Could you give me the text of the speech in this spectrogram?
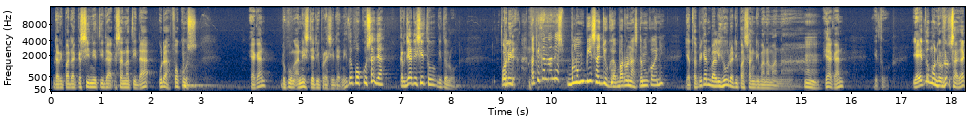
daripada ke sini tidak ke sana tidak, udah fokus, ya kan? Dukung Anies jadi presiden itu fokus saja kerja di situ gitu loh. Poli- Tapi, tapi kan Anies belum bisa juga baru Nasdem kok ini. Ya tapi kan baliho udah dipasang di mana-mana, Hmm. ya kan? Gitu. Ya itu menurut saya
